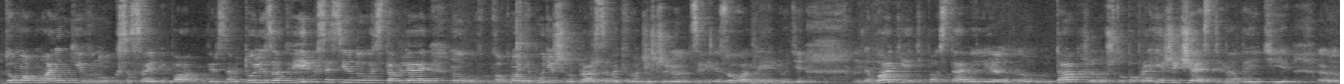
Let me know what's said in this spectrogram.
Дома маленький внук со своими памперсами. То ли за дверь к соседу выставляй. Ну, в окно не будешь выбрасывать, вроде э, цивилизованные люди. Баки эти поставили э, так, что по проезжей части надо идти. Э,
